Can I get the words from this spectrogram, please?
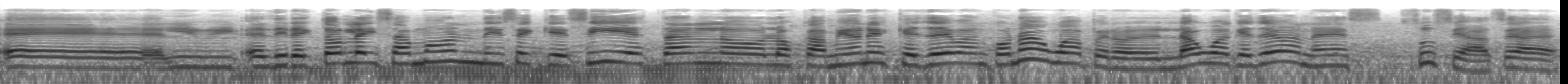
eh, el, director Leizamón dice que sí, están los camiones que llevan con agua, pero el agua que llevan es sucia, o sea,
